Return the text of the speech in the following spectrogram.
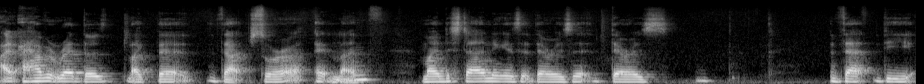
I, I haven't read those like the that surah at Mm. length. My understanding is that there is a there is that the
